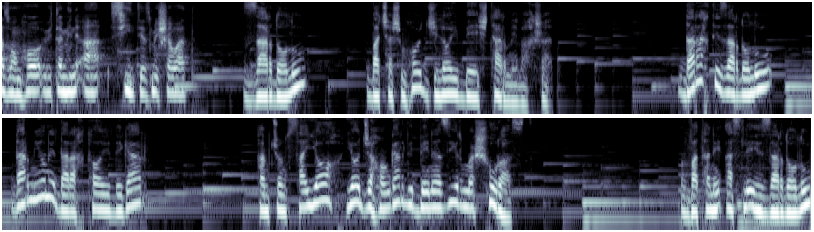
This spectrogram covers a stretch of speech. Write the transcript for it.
аз онҳо витамини а синтез мешавад зардолу ба чашмҳо ҷилои бештар мебахшад. Дарахти зардолу дар миёни дарахтҳои дигар ҳамчун сайёҳ ё ҷаҳонгарди беназир машҳур аст. Ватани аслии зардолу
